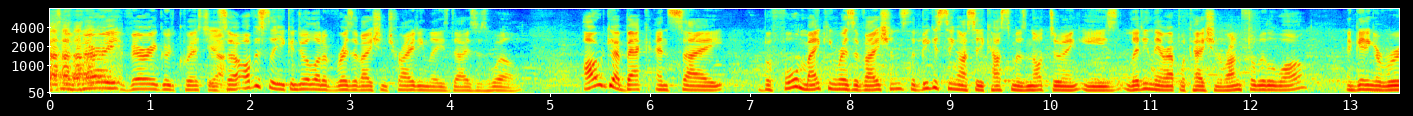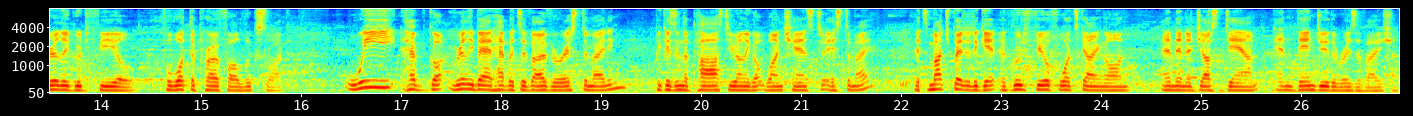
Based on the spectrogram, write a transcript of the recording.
It's a very, very good question. Yeah. So obviously you can do a lot of reservation trading these days as well. I would go back and say before making reservations, the biggest thing I see customers not doing is letting their application run for a little while and getting a really good feel for what the profile looks like. We have got really bad habits of overestimating because in the past you only got one chance to estimate. It's much better to get a good feel for what's going on and then adjust down and then do the reservation.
